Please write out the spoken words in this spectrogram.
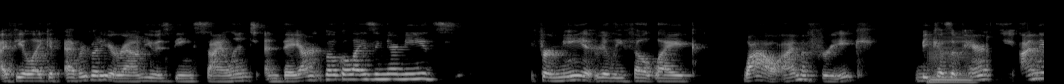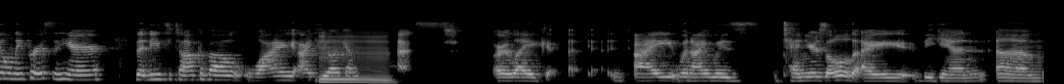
I feel like if everybody around you is being silent and they aren't vocalizing their needs, for me, it really felt like, wow, I'm a freak because Mm. apparently I'm the only person here that needs to talk about why I feel like I'm Mm. depressed. Or like I when I was 10 years old, I began um,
